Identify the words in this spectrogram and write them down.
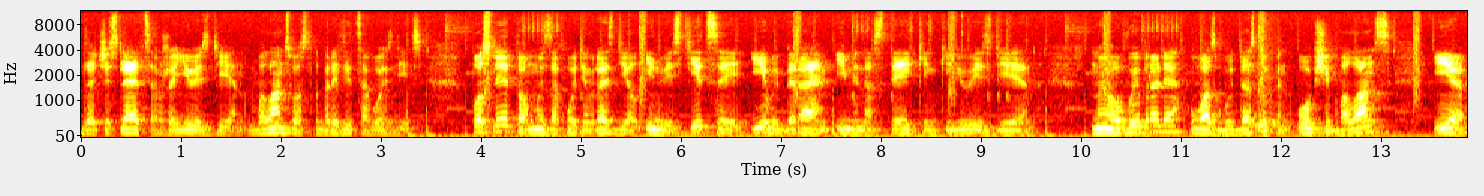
зачисляется уже USDN. Баланс у вас отобразится вот здесь. После этого мы заходим в раздел инвестиции и выбираем именно стейкинг USDN. Мы его выбрали, у вас будет доступен общий баланс и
